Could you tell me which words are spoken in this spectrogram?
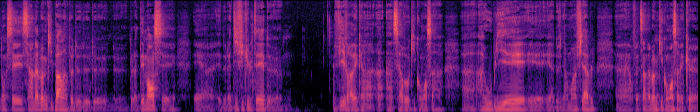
Donc c'est un album qui parle un peu de, de, de, la démence et, euh, et de la difficulté de vivre avec un, un- cerveau qui commence à, à- oublier et, à devenir moins fiable. Euh, en fait, c'est un album qui commence avec euh,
